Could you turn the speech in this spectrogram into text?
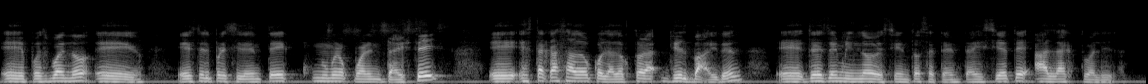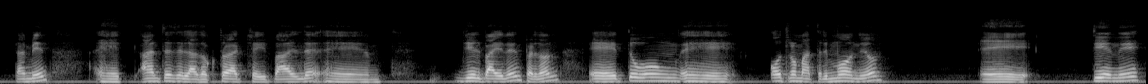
eh, pues bueno, eh, es el presidente número 46. está casado con la doctora Jill Biden desde 1977 a la actualidad. También eh, antes de la doctora Biden, eh, Jill Biden, perdón, eh, tuvo un, otro matrimonio, tiene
